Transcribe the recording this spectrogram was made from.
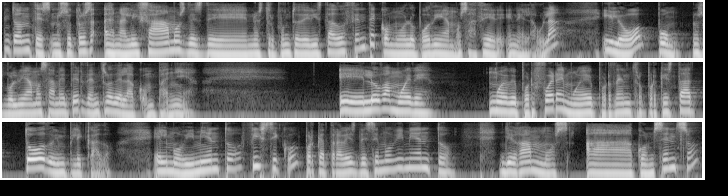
Entonces, nosotros analizábamos desde nuestro punto de vista docente cómo lo podíamos hacer en el aula y luego, ¡pum!, nos volvíamos a meter dentro de la compañía. Eh, Loba mueve, mueve por fuera y mueve por dentro, porque está todo implicado. El movimiento físico, porque a través de ese movimiento llegamos a consenso,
